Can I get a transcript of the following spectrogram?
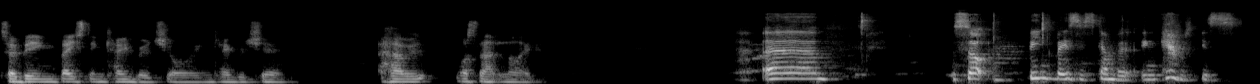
So being based in cambridge or in cambridgeshire how what's that like? Um, so being based in Cambridge, in Cambridge is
